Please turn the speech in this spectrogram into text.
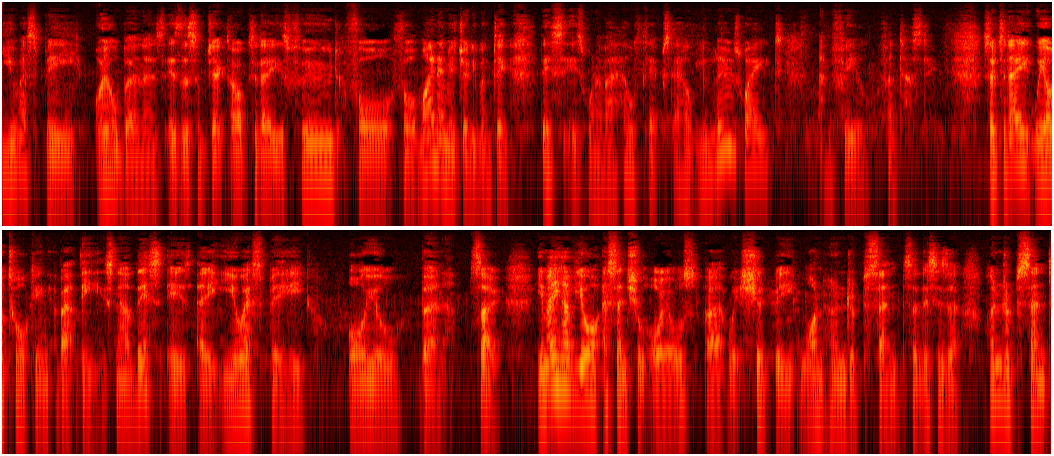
USB oil burners is the subject of today's food for thought. My name is Jodie Bunting. This is one of our health tips to help you lose weight and feel fantastic. So today we are talking about these. Now this is a USB oil burner. So you may have your essential oils, uh, which should be 100%. So this is a 100%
